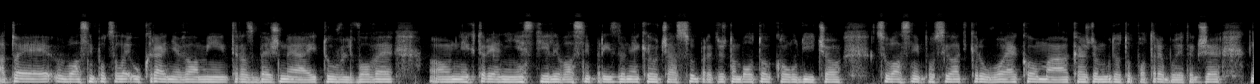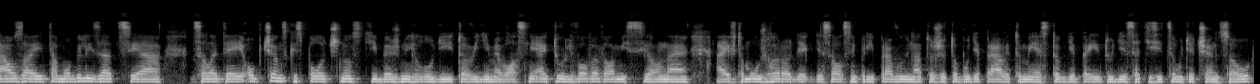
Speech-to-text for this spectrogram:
A to je vlastne po celej Ukrajine veľmi teraz bežné aj tu v Lvove. Niektorí ani nestihli vlastne prísť do nejakého času, pretože tam bolo toľko ľudí, čo chcú vlastne posielať krv vojakom a každému, kto to potrebuje. Takže naozaj tá mobilizácia celej tej občianskej spoločnosti bežných ľudí, to vidíme vlastne aj tu v Lvove veľmi silné, aj v tom Užhorode, kde sa vlastne pripravujú na to, že to bude práve to miesto, kde prídu 10 tisíce utečencov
